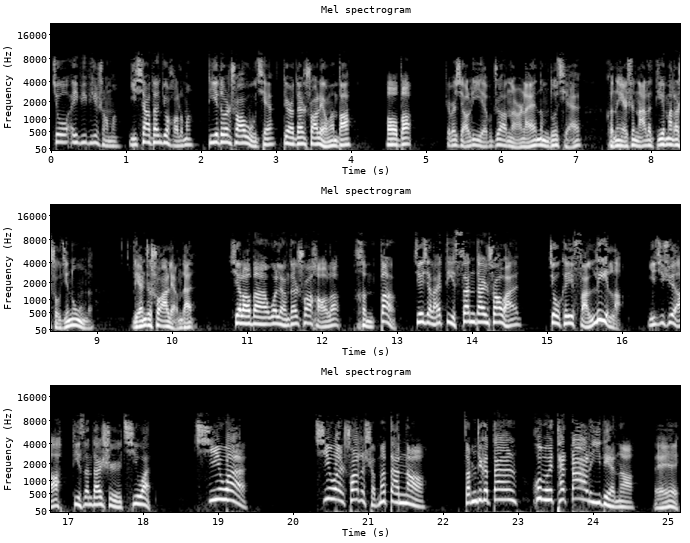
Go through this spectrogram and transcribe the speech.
就 A P P 上吗？你下单就好了吗？第一单刷五千，第二单刷两万八，好吧。这边小丽也不知道哪儿来那么多钱，可能也是拿了爹妈的手机弄的，连着刷两单。谢老板，我两单刷好了，很棒。接下来第三单刷完就可以返利了。你继续啊，第三单是七万，七万，七万刷的什么单呢？咱们这个单会不会太大了一点呢？哎，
